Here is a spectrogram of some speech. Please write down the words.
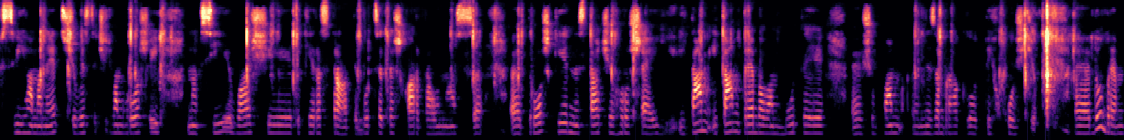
свій гаманець, чи вистачить вам грошей на всі ваші такі розтрати, бо це теж карта у нас е, трошки нестачі грошей. І там, і там треба вам бути, е, щоб вам е, не забракло тих коштів. Е, Добре,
